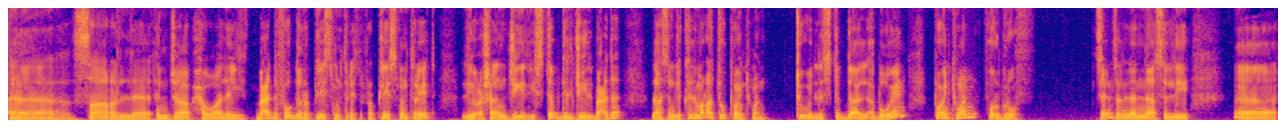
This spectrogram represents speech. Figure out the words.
آه صار الإنجاب حوالي بعد فوق ال replacement rate. ال replacement rate اللي هو عشان جيل يستبدل جيل بعده لازم لكل مرأة 2.1 2 لاستبدال الابوين 0.1 for growth زين؟ زين للناس اللي آه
